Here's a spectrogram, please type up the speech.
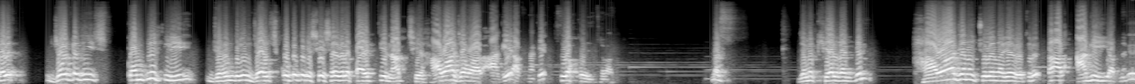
তাহলে জলটা যদি কমপ্লিটলি যখন ধরুন জল কোটো থেকে শেষ হয়ে গেলে পাইপ দিয়ে নামছে হাওয়া যাওয়ার আগে আপনাকে লক করে দিতে হবে। বাস যেন খেয়াল রাখবেন, হাওয়া যেন চলে না যায় ভেতরে, তার আগেই আপনাকে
